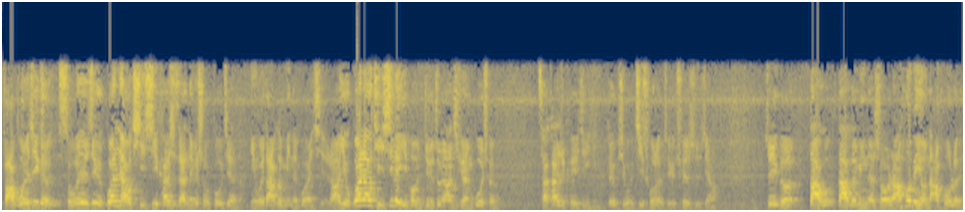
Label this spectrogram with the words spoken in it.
法国的这个所谓的这个官僚体系开始在那个时候构建了，因为大革命的关系。然后有官僚体系了以后，你这个中央集权过程才开始可以进行。对不起，我记错了，这个确实是这样。这个大国大革命的时候，然后后面有拿破仑，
